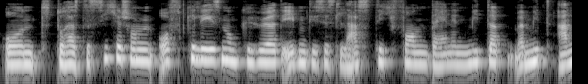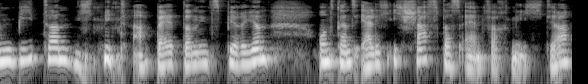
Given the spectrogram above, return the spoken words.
Und du hast das sicher schon oft gelesen und gehört, eben dieses Lass dich von deinen Mitanbietern, nicht Mitarbeitern inspirieren. Und ganz ehrlich, ich schaffe das einfach nicht. Ja,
